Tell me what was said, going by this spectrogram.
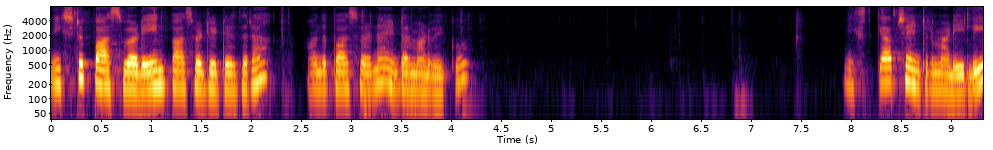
ನೆಕ್ಸ್ಟು ಪಾಸ್ವರ್ಡ್. ಏನು ಪಾಸ್ವರ್ಡ್ ಇಟ್ಟಿರ್ತಾರ? ಒಂದು ಪಾಸ್ವರ್ಡನ್ನ ಎಂಟರ್ ಮಾಡಬೇಕು. ನೆಕ್ಸ್ಟ್ ಕ್ಯಾಪ್ಚಾ ಎಂಟರ್ ಮಾಡಿ ಇಲ್ಲಿ.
